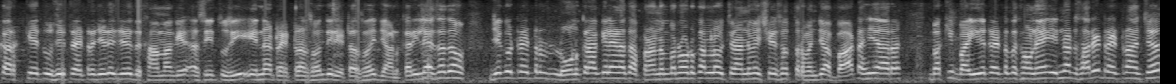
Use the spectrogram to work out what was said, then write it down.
ਕਰਕੇ ਤੁਸੀਂ ਟਰੈਕਟਰ ਜਿਹੜੇ ਜਿਹੜੇ ਦਿਖਾਵਾਂਗੇ ਅਸੀਂ ਤੁਸੀਂ ਇਹਨਾਂ ਟਰੈਕਟਰਾਂ ਸੰਬੰਧੀ ਰੇਟਾਂ ਸੰਬੰਧੀ ਜਾਣਕਾਰੀ ਲੈ ਸਕਦੇ ਹੋ। ਜੇ ਕੋਈ ਟਰੈਕਟਰ ਲੋਨ ਕਰਾ ਕੇ ਲੈਣਾ ਤਾਂ ਆਪਣਾ ਨੰਬਰ ਨੋਟ ਕਰ ਲਓ 94653 62000 ਬਾਕੀ ਬਾਈ ਦੇ ਟਰੈਕਟਰ ਦਿਖਾਉਣੇ ਇਹਨਾਂ ਸਾਰੇ ਟਰੈਕਟਰਾਂ 'ਚ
